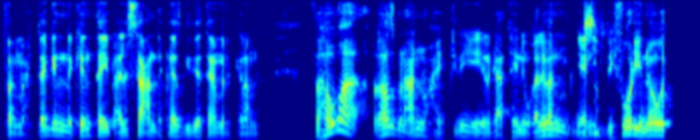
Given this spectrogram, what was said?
فمحتاج إنك أنت يبقى لسه عندك ناس جديدة تعمل الكلام ده. فهو غصب عنه هيبتدي يرجع تاني وغالبا يعني. before you know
